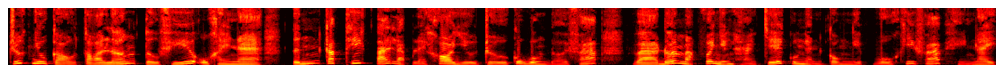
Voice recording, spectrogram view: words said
Trước nhu cầu to lớn từ phía Ukraine, tính cấp thiết tái lập lại kho dự trữ của quân đội Pháp và đối mặt với những hạn chế của ngành công nghiệp vũ khí Pháp hiện nay,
